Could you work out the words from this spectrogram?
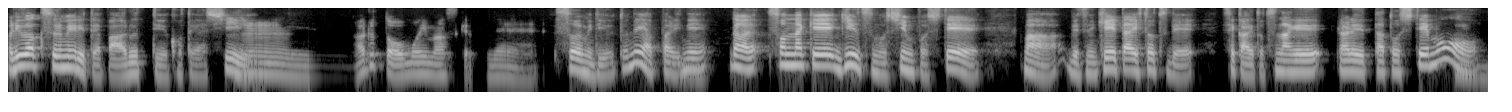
留学するメリットやっぱあるっていうことやし、うんあると思いますけどね。そういう意味で言うとね、やっぱりね、だからそんだけ技術も進歩して、まあ別に携帯一つで世界とつなげられたとしても、うん、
